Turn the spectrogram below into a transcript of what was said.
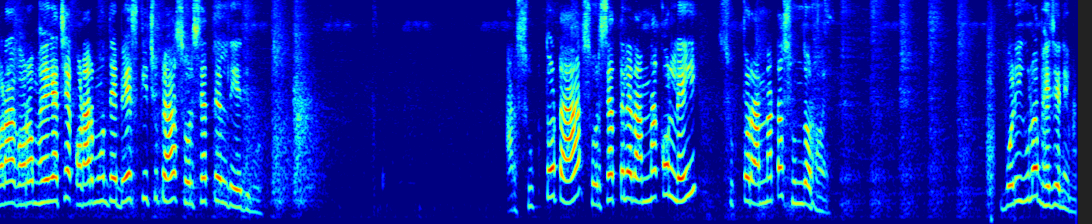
কড়া গরম হয়ে গেছে, কড়ার মধ্যে বেশ কিছুটা সর্ষের তেল দিয়ে দিব। আর শুক্তটা সর্ষের তেলে রান্না করলেই শুক্ত রান্নাটা সুন্দর হয়। বড়িগুলো ভেজে নেব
